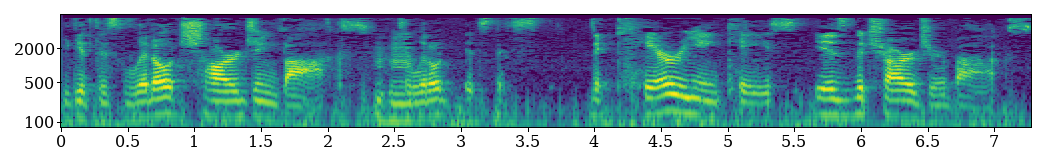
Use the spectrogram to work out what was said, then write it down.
you get this little charging box. It's a little. It's this. The carrying case is the charger box.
